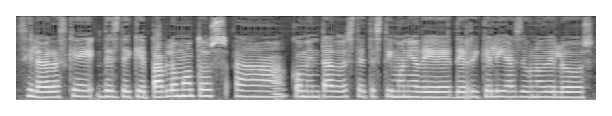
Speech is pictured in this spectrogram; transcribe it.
Sí, la verdad es que desde que Pablo Motos ha comentado este testimonio de, de Rick Elías, de uno de los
